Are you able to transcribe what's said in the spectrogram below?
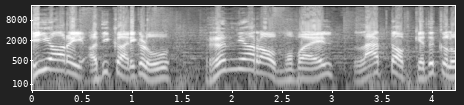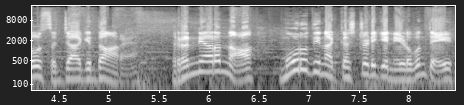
ಡಿಆರ್ಐ ಅಧಿಕಾರಿಗಳು ರನ್ಯಾರಾವ್ ಮೊಬೈಲ್, ಲ್ಯಾಪ್ಟಾಪ್ ಕೆದಕಲು ಸಜ್ಜಾಗಿದ್ದಾರೆ. ರನ್ಯಾರನ್ನ ಮೂರು ದಿನ ಕಸ್ಟಡಿಗೆ ನೀಡುವಂತೆ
